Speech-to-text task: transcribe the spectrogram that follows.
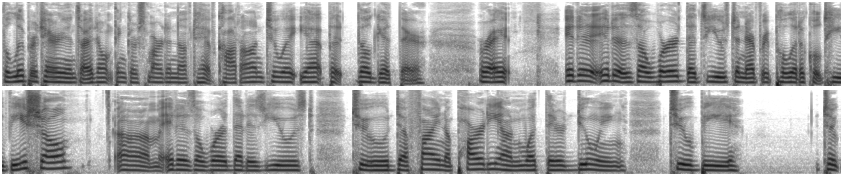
the Libertarians, I don't think are smart enough to have caught on to it yet, but they'll get there, right? It, it is a word that's used in every political TV show. Um, it is a word that is used to define a party on what they're doing to be to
